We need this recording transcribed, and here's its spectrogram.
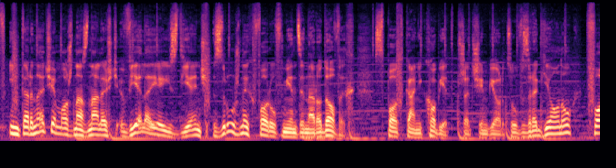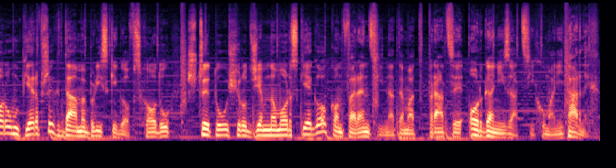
W internecie można znaleźć wiele jej zdjęć z różnych forów międzynarodowych, spotkań kobiet przedsiębiorców z regionu, forum pierwszych dam Bliskiego Wschodu, szczytu śródziemnomorskiego, konferencji na temat pracy organizacji humanitarnych.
